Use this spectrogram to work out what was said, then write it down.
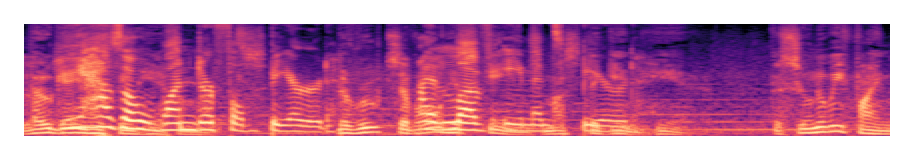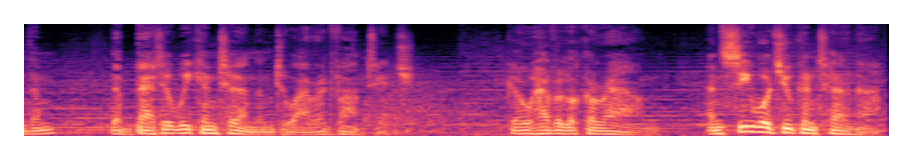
Loghain He has been a wonderful beard. The roots of all I his love schemes Eamon's must beard. begin here. The sooner we find them, the better we can turn them to our advantage. Go have a look around and see what you can turn up.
